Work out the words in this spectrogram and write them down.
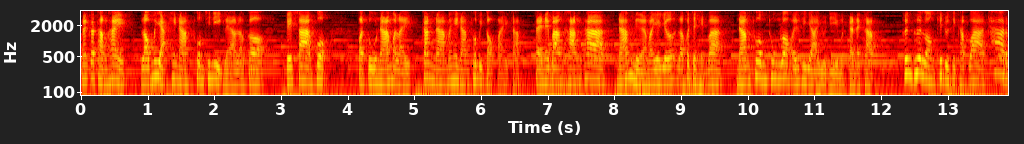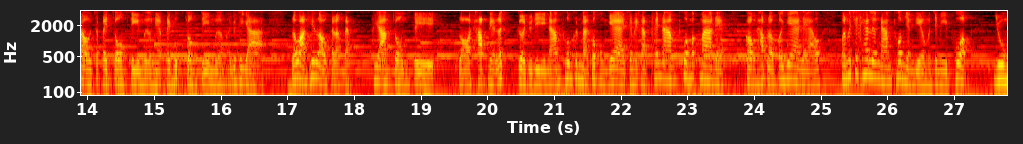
นั่นก็ทำให้เราไม่อยากให้น้ำท่วมที่นี่อีกแล้ว แล้วก็ได้สร้างพวกประตูน้ำอะไรกั้นน้ำไม่ให้น้ำท่วมอีกต่อไปครับ แต่ในบางครั้งถ้าน้ำเหนือมาเยอะๆเราก็จะเห็นว่าน้ำท่วมทุ่งรอบอยุธยาอยู่ดีเหมือนกันนะครับเพื่อนๆลองคิดดูสิครับว่าถ้าเราจะไปโจมตีเมืองเนี่ยไปบุกโจมตีเมืองอยุธยา ระหว่างที่เรากำลังแบบพยายามโจมตี รอทัพเนี่ยแล้วเกิดอยู่ดีๆน้ำท่วมขึ้นมาก็คงแย่ใช่ไหมครับแค่น้ำท่วมมากๆเนี่ยกองทัพเราก็แย่แล้ว มันไม่ใช่แค่เรื่องน้ำท่วมอย่างเดียว มันจะมีพวกยุง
